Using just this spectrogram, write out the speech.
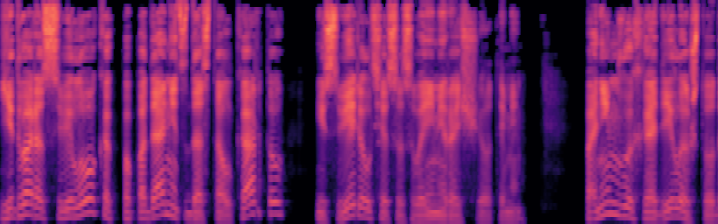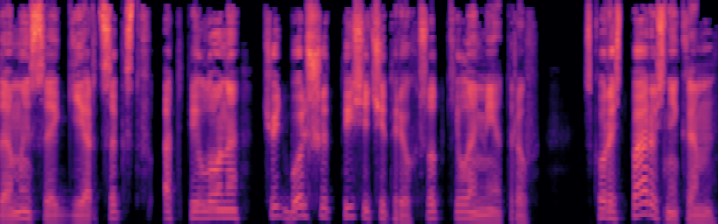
Едва рассвело, как попаданец достал карту и сверился со своими расчетами. По ним выходило, что до мыса герцогств от пилона чуть больше 1300 километров. Скорость парусника,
